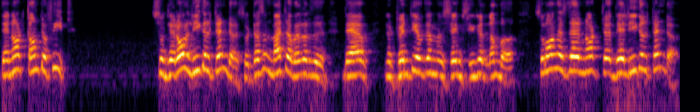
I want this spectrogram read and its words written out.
They're not counterfeit. So they're all legal tender. So it doesn't matter whether the, they have you know, 20 of them the same serial number, so long as they're not uh, they're legal tender,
